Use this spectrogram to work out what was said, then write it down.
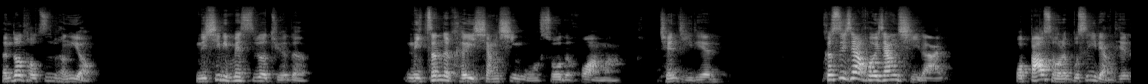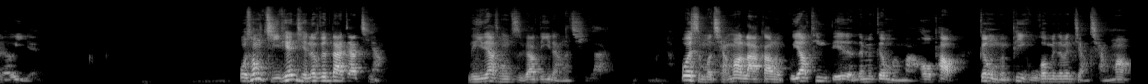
很多投资朋友，你心里面是不是觉得，你真的可以相信我说的话吗？前几天，可是现在回想起来。我保守了不是一两天而已，我从几天前都跟大家讲，你一定要从指标低档的起来。为什么强帽拉高了？不要听别人那边跟我们马后炮，跟我们屁股后面那边讲强帽。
